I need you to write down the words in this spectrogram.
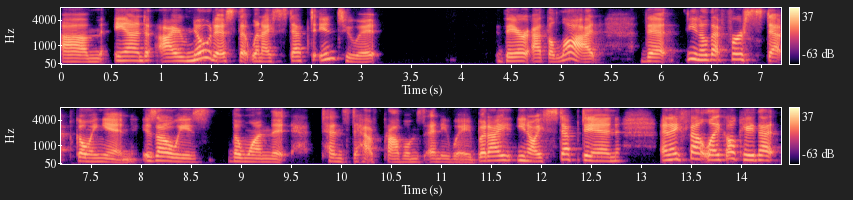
Um, and I noticed that when I stepped into it there at the lot, that, you know, that first step going in is always the one that tends to have problems anyway. But I, you know, I stepped in and I felt like, okay, that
